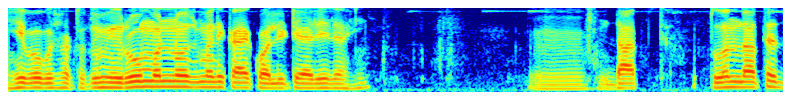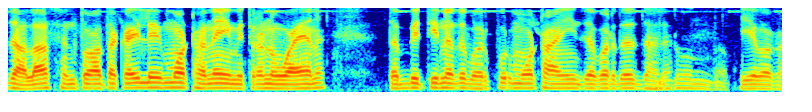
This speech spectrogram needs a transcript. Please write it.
हे बघू शकता तुम्ही रोमन नोजमध्ये काय क्वालिटी आलेली आहे. दात दोन दातच झाला असेल तो. आता काही लय मोठा नाही मित्रांनो वयानं. तब्येतीनं तर भरपूर मोठा आणि जबरदस्त झाला. दोन दात. हे बघा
